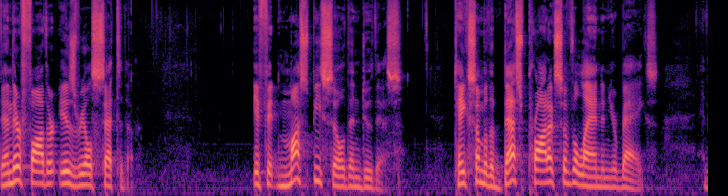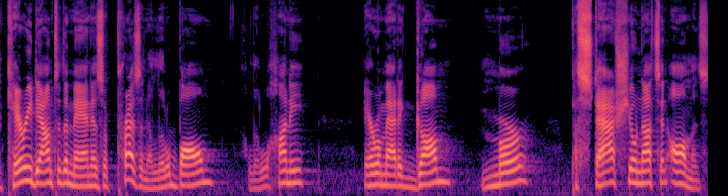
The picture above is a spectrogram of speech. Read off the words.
Then their father Israel said to them, If it must be so, then do this. Take some of the best products of the land in your bags and carry down to the man as a present a little balm, a little honey, aromatic gum, myrrh, pistachio nuts, and almonds.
